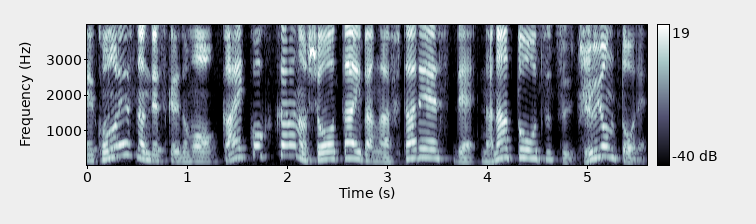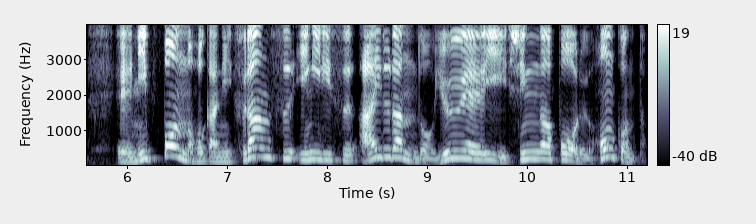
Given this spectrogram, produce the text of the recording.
えーこのレースなんですけれども外国からの招待馬が2レースで7頭ずつ14頭で、えー日本の他にフランスイギリスアイルランド UAE シンガポール香港と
